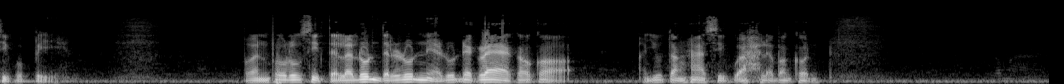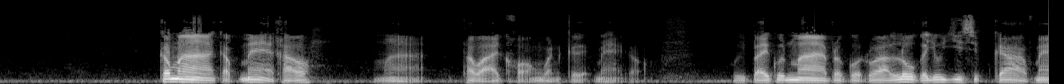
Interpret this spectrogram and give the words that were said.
สิบกว่าปีเพราะพวกลูกศิษย์แต่ละรุ่นแต่ละรุ่นเนี่ยรุ่นแรกๆเขาก็อายุตั้งห้าสิบกว่าแล้วบางคน ก็มากับแม่เขามาถวายของวันเกิดแม่เขาคุยไปคุณมาปรากฏว่าลูกอายุยี่สิบเก้าแม่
